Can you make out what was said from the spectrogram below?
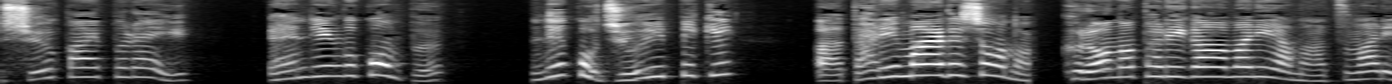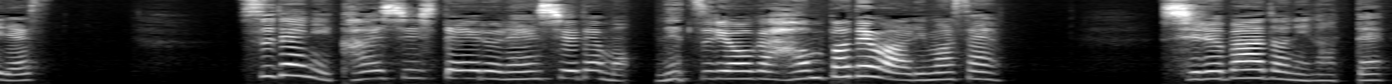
周回プレイエンディングコンプ猫11匹？当たり前でしょうのクロノトリガーマニアの集まりです。すでに開始している練習でも熱量が半端ではありません。シルバードに乗って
